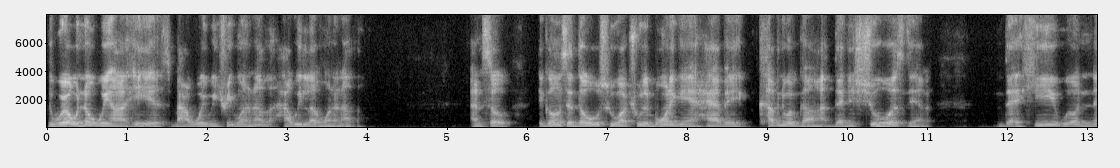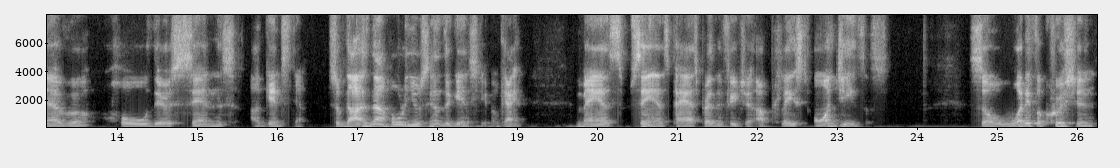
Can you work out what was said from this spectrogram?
the world would know we are His by the way we treat one another, how we love one another. And so it goes into those who are truly born again have a covenant with God that ensures them that he will never hold their sins against them. So God's not holding your sins against you, okay? Man's sins, past, present, future, are placed on Jesus. So what if a Christian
